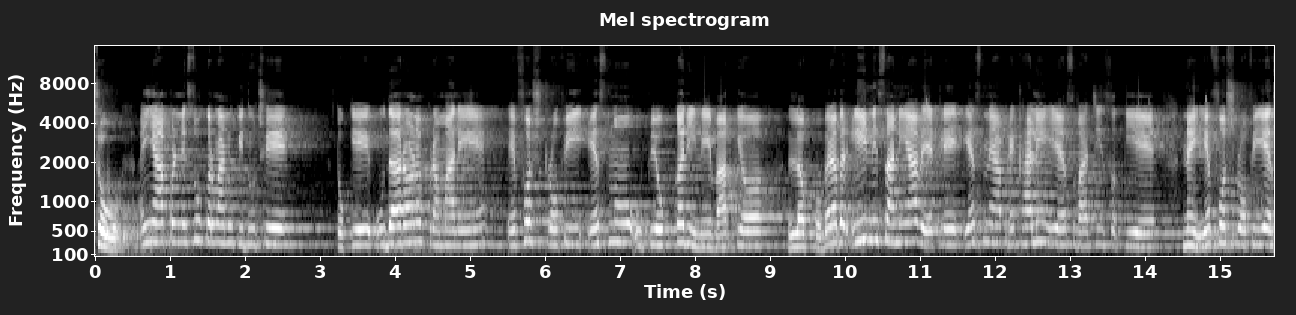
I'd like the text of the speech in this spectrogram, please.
જોવો અહીંયા આપણને શું કરવાનું કીધું છે? તો કે ઉદાહરણ પ્રમાણે એફોસ્ટ્રોફી એસનો ઉપયોગ કરીને વાક્ય લખો. બરાબર? એ નિશાની આવે એટલે એસને આપણે ખાલી એસ વાંચી શકીએ નહીં. એફોસ્ટ્રોફી એસ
